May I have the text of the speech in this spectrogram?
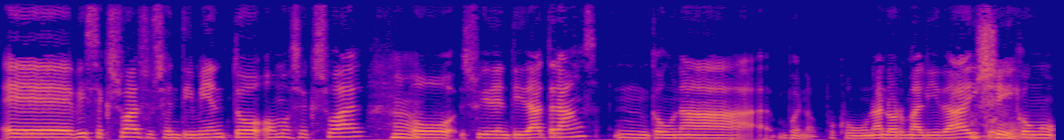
eh, bisexual, su sentimiento homosexual Mm. o su identidad trans mm, con una bueno pues con una normalidad y con, y con un-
